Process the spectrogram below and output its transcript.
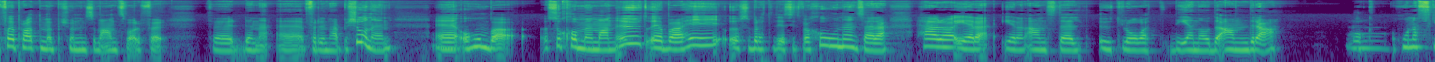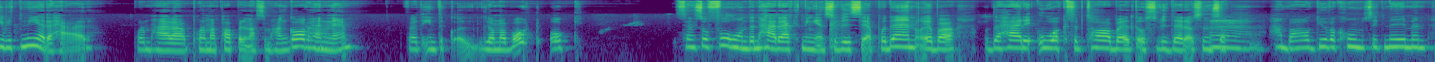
får jag prata med personen som är ansvarig för, för, den, här- eh, för den här personen? Eh, och hon bara, så kommer man ut och jag bara hej. Och så berättade jag situationen så här, här har era, eran anställd utlovat det ena och det andra. Och hon har skrivit ner det här på de här, på de här papperna som han gav henne för att inte glömma bort. Och Sen så får hon den här räkningen så visar jag på den och jag bara och det här är oacceptabelt och så vidare. Och sen så Mm. han bara "Ah, gud vad konstigt. Nej men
